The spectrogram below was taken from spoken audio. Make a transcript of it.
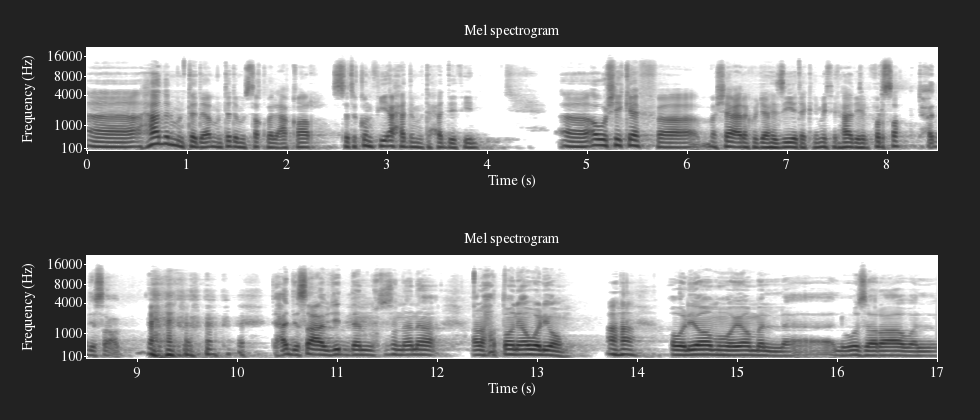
آه هذا المنتدى منتدى مستقبل العقار ستكون في أحد المتحدثين. آه أول شيء كيف آه مشاعرك وجاهزيتك لمثل هذه الفرصة؟ تحدي صعب. تحدي صعب جدا خصوصا إن أنا أنا حطوني أول يوم. أها. أول يوم هو يوم ال- الوزراء وال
